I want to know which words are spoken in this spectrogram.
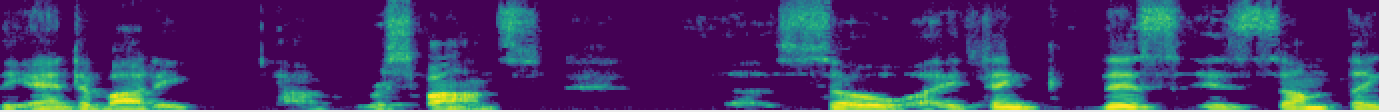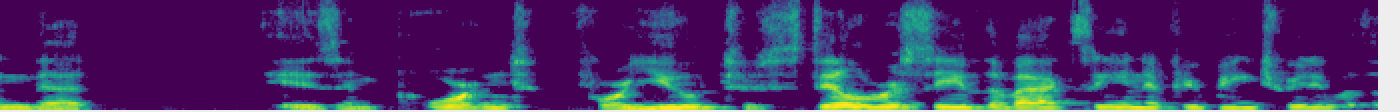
the antibody uh, response. Uh, so I think this is something that is important for you to still receive the vaccine if you're being treated with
